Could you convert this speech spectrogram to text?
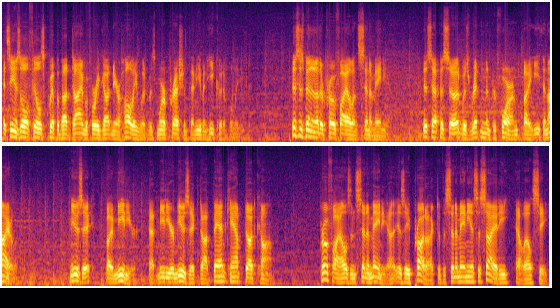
It seems old Phil's quip about dying before he got near Hollywood was more prescient than even he could have believed. This has been another profile in Cinemania. This episode was written and performed by Ethan Ireland. Music by Meteor at meteormusic.bandcamp.com. Profiles in Cinemania is a product of the Cinemania Society, LLC.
